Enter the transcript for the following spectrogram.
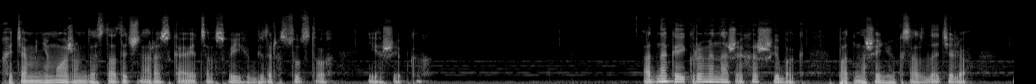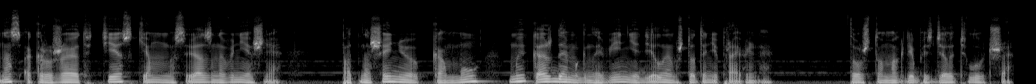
хотя мы не можем достаточно раскаяться в своих безрассудствах и ошибках. Однако и кроме наших ошибок по отношению к Создателю, нас окружают те, с кем мы связаны внешне, по отношению к кому мы каждое мгновение делаем что-то неправильное. То, что могли бы сделать лучше.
